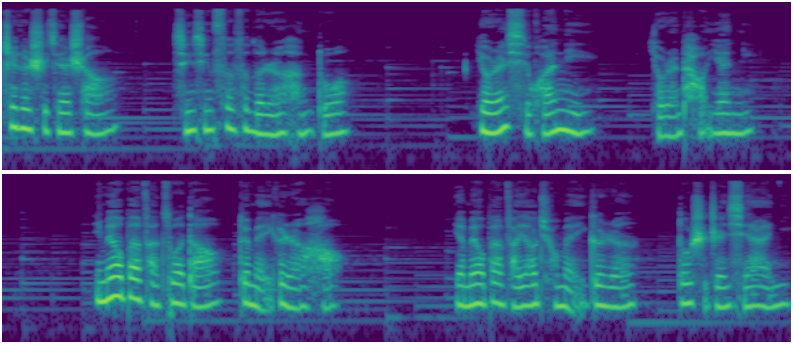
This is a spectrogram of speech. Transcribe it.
这个世界上，形形色色的人很多。有人喜欢你，有人讨厌你。你没有办法做到对每一个人好。也没有办法要求每一个人都是真心爱你，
